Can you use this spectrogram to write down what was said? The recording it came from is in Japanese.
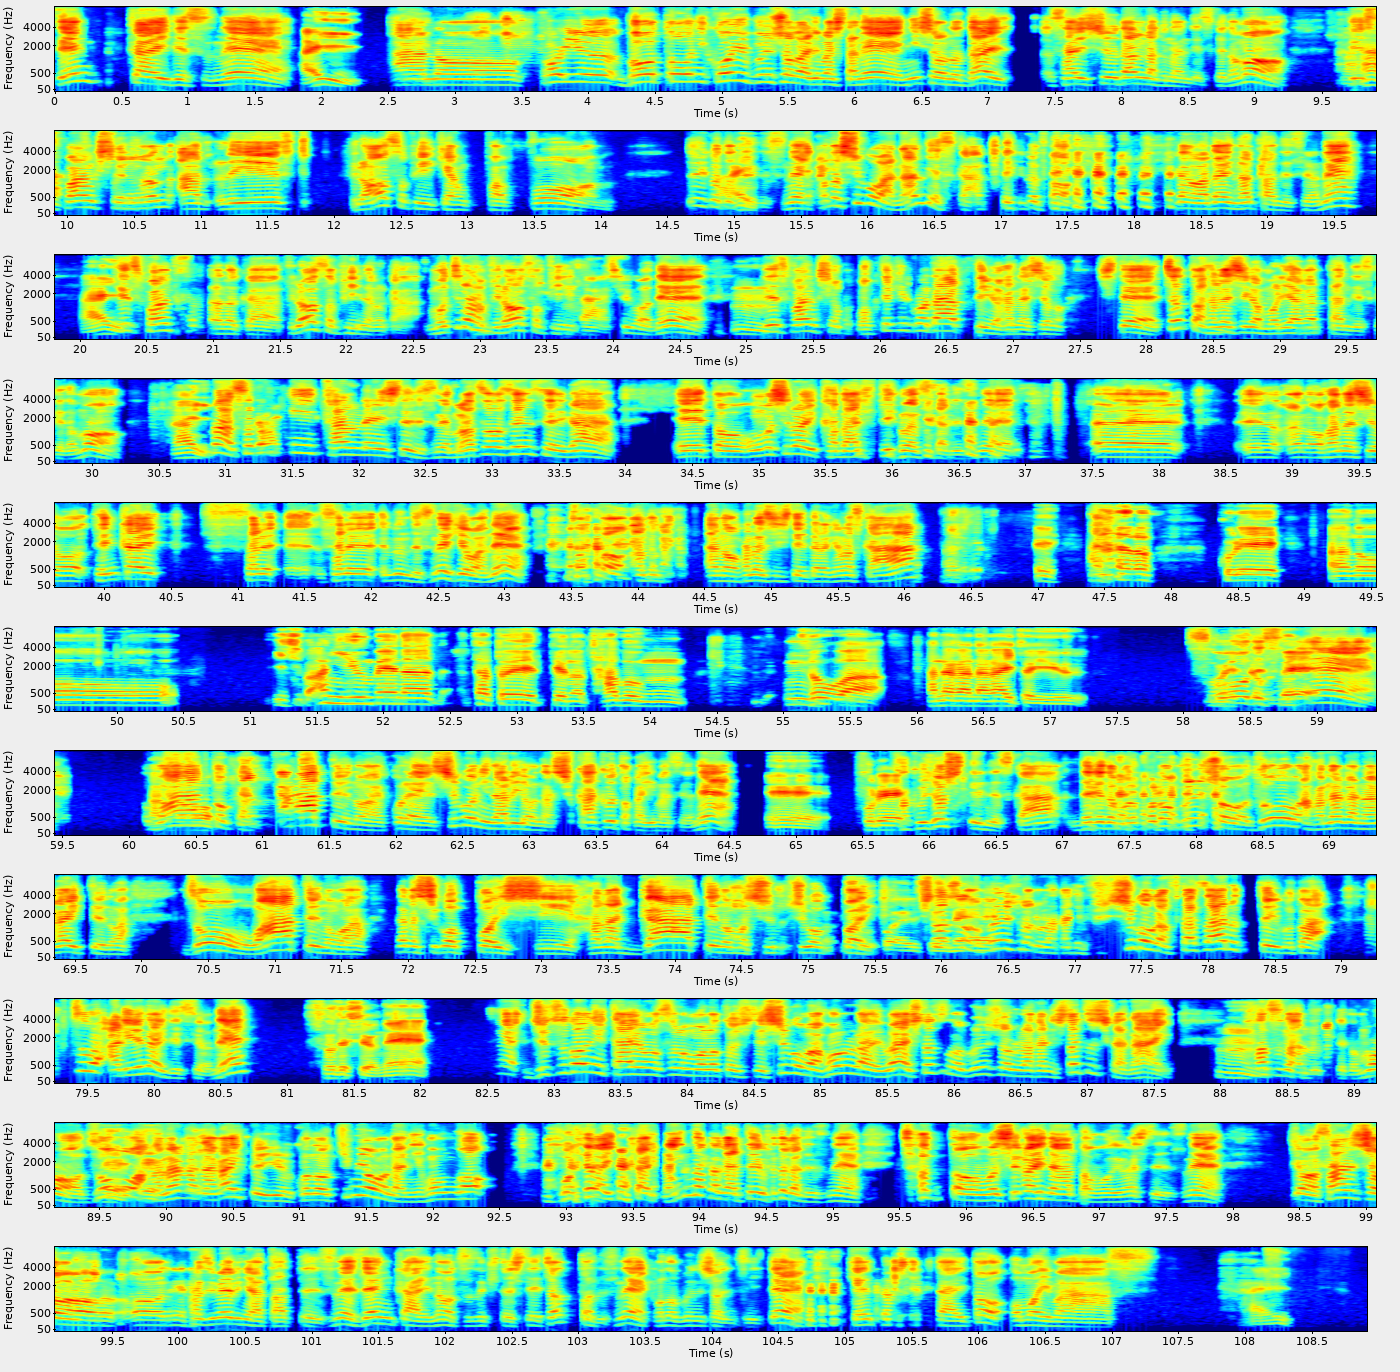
前回ですね、はい。あのーこういう、冒頭にこういう文章がありましたね。2章の第最終段落なんですけども、This あ function at least philosophy can perform. ということでですね、この主語は何ですか？っていうこと が話題になったんですよね。はい。This function なのか、philosophy なのか、もちろん philosophy が主語で、うん、This function は目的語だっていう話をして、ちょっと話が盛り上がったんですけども、はい。まあ、それに関連してですね、松尾先生が、えっ、と、面白い課題って言いますかですね、えーえーあの、お話を展開され、えーされるんですね、今日はね。ちょっと、あの、あの、お話ししていただけますか？あの、これ、あのー一番有名な例えっていうのは多分、うん象は鼻が長いという、そうですね。わーとか、がーっていうのは、これ、主語になるような主格とか言いますよね。ええこれ、格助詞って言うんですか？だけど、この この文章、象は鼻が長いっていうのは、象はっていうのは、なんか主語っぽいし、鼻がっていうのも主主語っぽい。一つのね。文章の中に主語が二つあるっていうことは、普通はありえないですよね。そうですよね。ね述語に対応するものとして、主語は本来は一つの文章の中に一つしかないうん。はずなんですけども、象は鼻が長いという、この奇妙な日本語。これは一体何なのかということがですね、ちょっと面白いなと思いましてですね、今日3章に始めるにあたってですね、前回の続きとしてちょっとですね、この文章について 検討してみたいと思います。はい。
